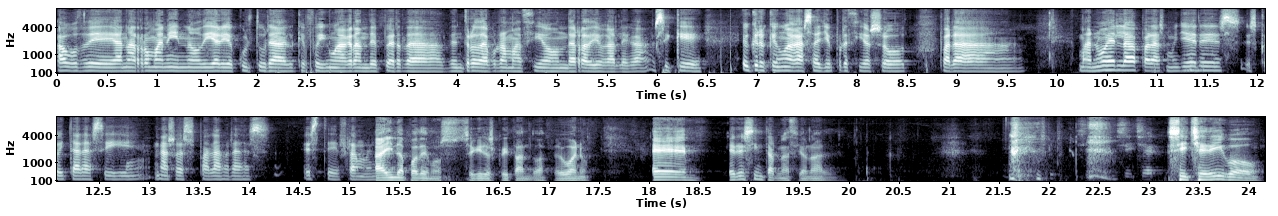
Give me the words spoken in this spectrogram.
Ao de Ana Romaní no Diario Cultural, que foi unha grande perda dentro da programación da Radio Galega. Así que eu creo que é un agasallo precioso para Manuela, para as mulleres, escoitar así nas súas palabras este fragmento. Ainda podemos seguir escoitando, pero bueno. Eh, eres internacional. Si te digo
